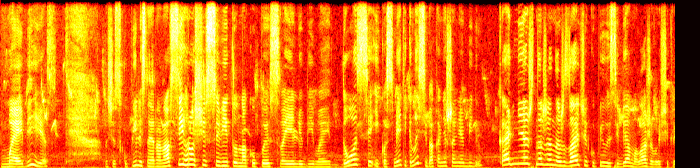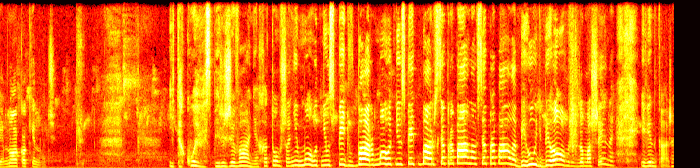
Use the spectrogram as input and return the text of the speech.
Maybe yes. Значить, скупились, наверное, на всі гроші світу накупив своєї любимої досі і косметики. Ну, і себя, конечно, не обидел. Конечно же, наш зайчик купил и себе омолаживающий крем. Ну, а как иначе? И такое весь переживаниях о том, что они могут не успеть в бар, могут не успеть в бар, все пропало, все пропало, бегут бігом до машини. І він каже:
